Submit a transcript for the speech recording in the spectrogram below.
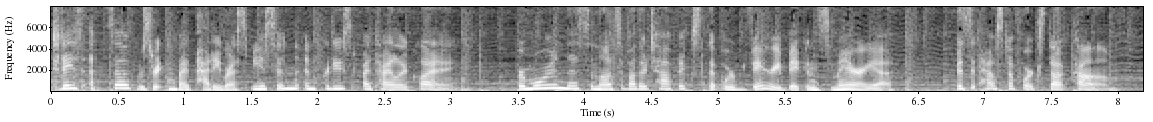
Today's episode was written by Patty Rasmussen and produced by Tyler Klang. For more on this and lots of other topics that were very big in Samaria, visit howstuffworks.com.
